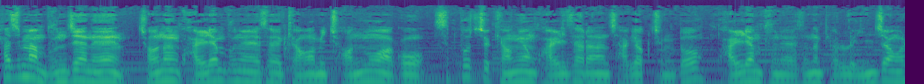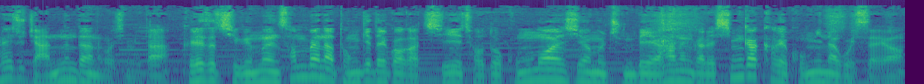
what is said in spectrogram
하지만 문제는 저는 관련 분야에서의 경험이 전무하고 스포츠 경영 관리사라는 자격증도 관련 분야에서는 별로 인정을 해주지 않는다는 것입니다. 그래서 지금은 선배나 동기들과 같이 저도 공무원 시험을 준비해야 하는가를 심각하게 고민하고 있어요.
